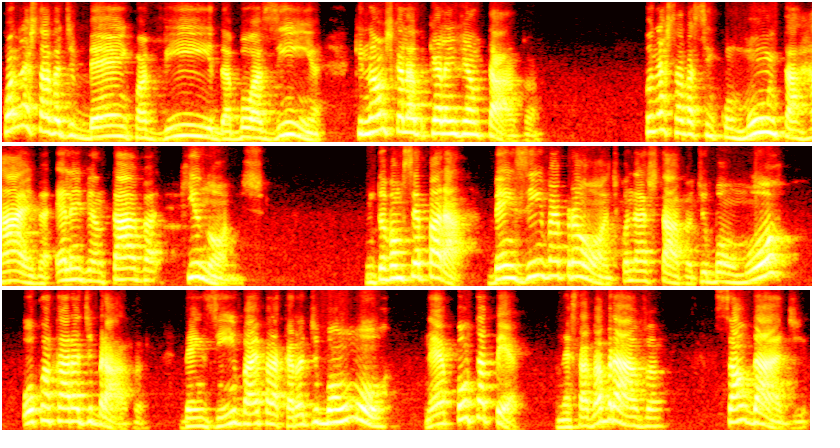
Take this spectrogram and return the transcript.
Quando ela estava de bem com a vida, boazinha, que não que ela, que ela inventava. Quando ela estava assim com muita raiva, ela inventava que nomes? Então vamos separar. Benzinho vai para onde? Quando ela estava de bom humor ou com a cara de brava? Benzinho vai para a cara de bom humor, né? Pontapé, quando ela estava brava. Saudade,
